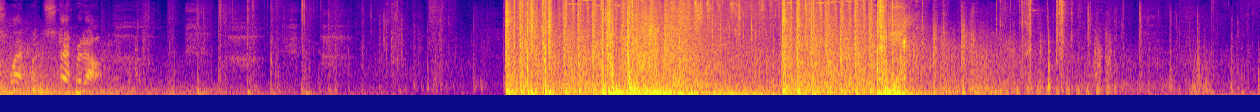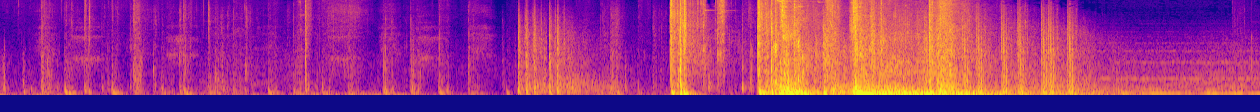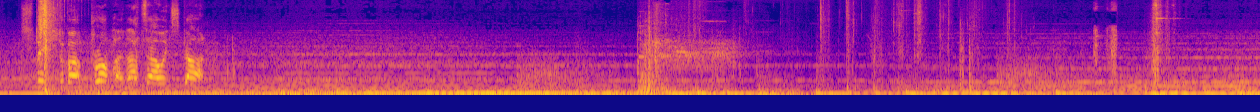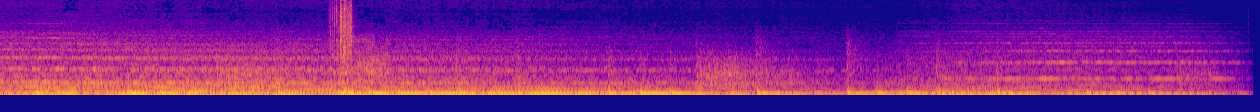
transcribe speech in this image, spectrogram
Weapon. Step it up. Stitched them proper, that's how it's done.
